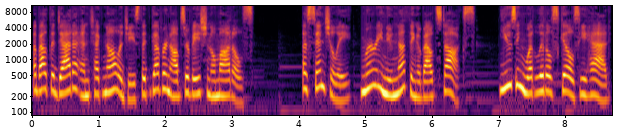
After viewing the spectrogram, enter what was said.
about the data and technologies that govern observational models. Essentially, Murray knew nothing about stocks. Using what little skills he had,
